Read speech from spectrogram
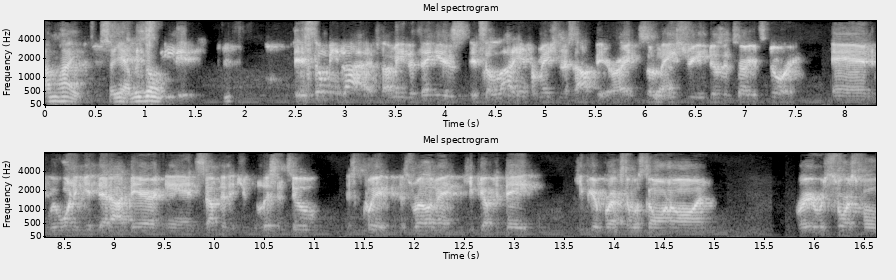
I'm hyped. So yeah, we're going. It's gonna be live. I mean, the thing is, it's a lot of information that's out there, right? So mainstream doesn't tell your story and we want to get that out there and something that you can listen to. It's quick, it's relevant, keep you up to date, keep you abreast of what's going on. Very resourceful,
